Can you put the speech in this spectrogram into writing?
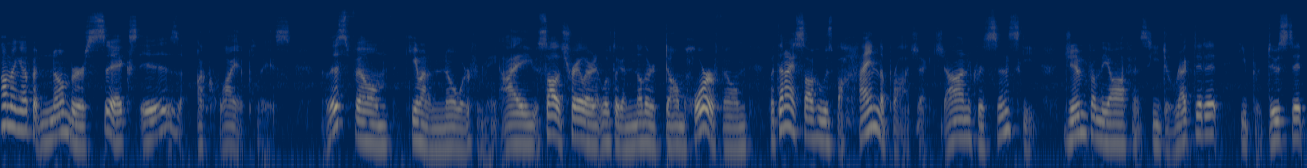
Coming up at number 6 is A Quiet Place. This film came out of nowhere for me. I saw the trailer and it looked like another dumb horror film, but then I saw who was behind the project John Krasinski, Jim from The Office. He directed it, he produced it,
